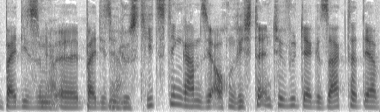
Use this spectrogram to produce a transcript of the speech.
bei diesem, ja. äh, bei diesem ja. Justizding haben sie auch einen Richter interviewt, der gesagt hat, der,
